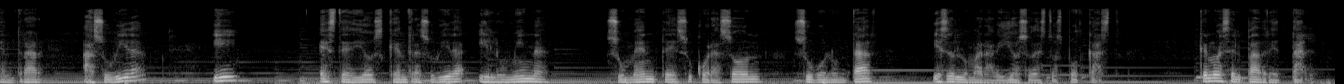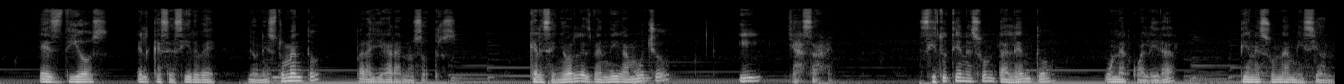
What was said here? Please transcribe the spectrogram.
entrar a su vida y este Dios que entra a su vida ilumina su mente, su corazón, su voluntad. Y eso es lo maravilloso de estos podcasts, que no es el Padre tal, es Dios el que se sirve de un instrumento para llegar a nosotros. Que el Señor les bendiga mucho y ya saben, si tú tienes un talento, una cualidad, tienes una misión.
